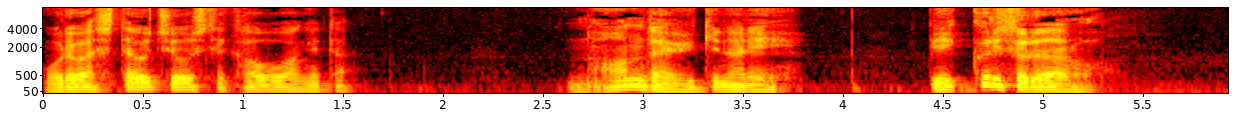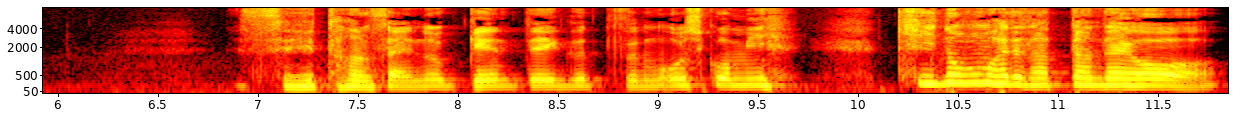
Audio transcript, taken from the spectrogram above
俺は舌打ちをして顔を上げた。なんだよ、いきなり。びっくりするだろう。生誕祭の限定グッズ申し込み、昨日までだったんだよ。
